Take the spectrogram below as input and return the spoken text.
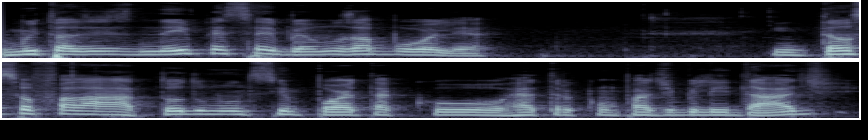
E muitas vezes nem percebemos a bolha. Então, se eu falar, ah, todo mundo se importa com retrocompatibilidade,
